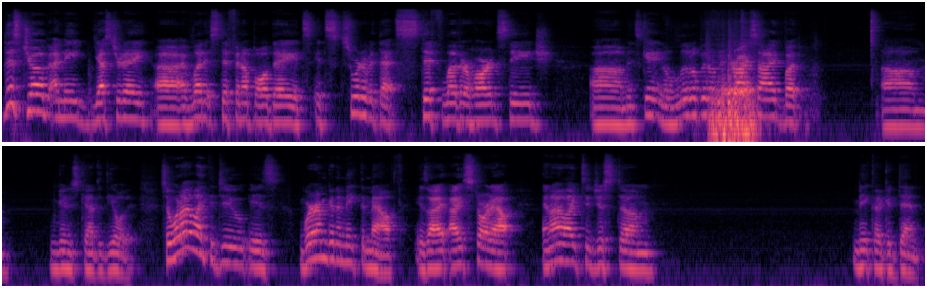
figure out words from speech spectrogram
this jug I made yesterday. Uh, I've let it stiffen up all day. It's it's sort of at that stiff leather hard stage. Um, it's getting a little bit on the dry side, but um, I'm gonna just have to deal with it. So what I like to do is where I'm gonna make the mouth is I, I start out and I like to just um, make like a dent.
